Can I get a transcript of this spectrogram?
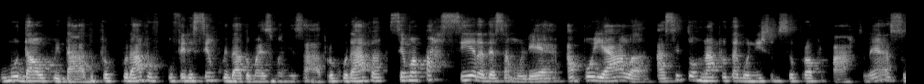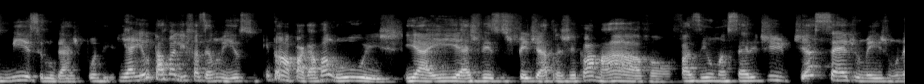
mudar o cuidado, procurava oferecer um cuidado mais humanizado, procurava ser uma parceira dessa mulher, apoiá-la a se tornar protagonista do seu próprio parto, né? Assumir esse lugar de poder. E aí eu estava ali fazendo isso. Então eu apagava a luz, e aí às vezes os pediatras reclamavam, fazia uma série de, de assédio mesmo, né?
